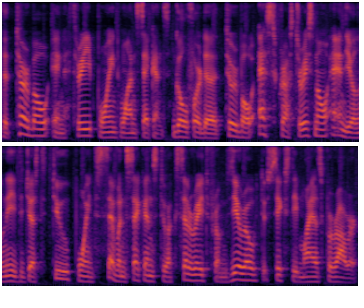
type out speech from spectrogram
the turbo in 3.1 seconds. Go for the Turbo S Cross Turismo and you'll need just 2.7 seconds to accelerate from 0 to 60 miles per hour.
